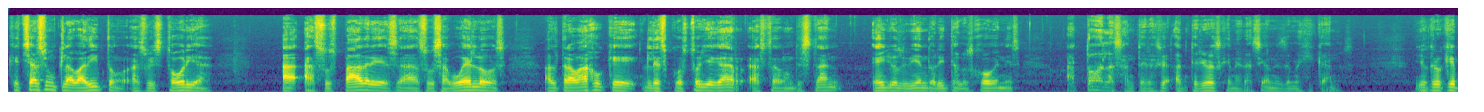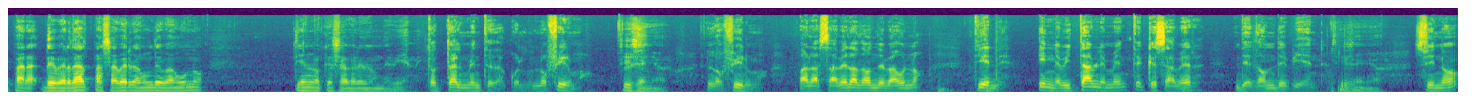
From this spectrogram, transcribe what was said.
que echarse un clavadito a su historia, a, sus padres, a sus abuelos, al trabajo que les costó llegar hasta donde están ellos viviendo ahorita los jóvenes, a todas las anteriores generaciones de mexicanos. Yo creo que para, de verdad, para saber a dónde va uno, tiene que saber de dónde viene. Totalmente de acuerdo, lo firmo. Sí, señor. Lo firmo. Para saber a dónde va uno, tiene inevitablemente que saber de dónde viene. Sí, señor. Si no,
